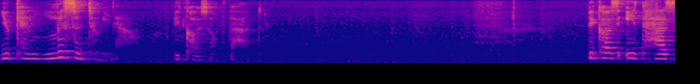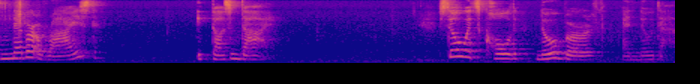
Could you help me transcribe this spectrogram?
You can listen to me now because of that. Because it has never arisen, it doesn't die. So it's called no birth and no death.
